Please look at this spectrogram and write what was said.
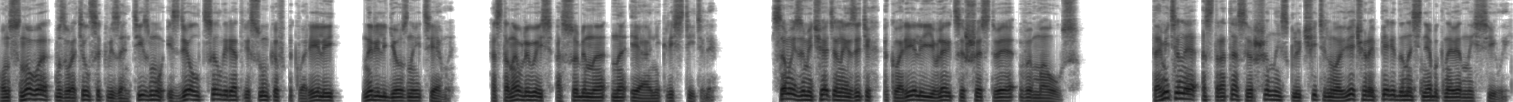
Он снова возвратился к византизму и сделал целый ряд рисунков акварелей на религиозные темы, останавливаясь особенно на Иоанне Крестителе. Самой замечательной из этих акварелей является шествие в Эммаус. Томительная острота совершенно исключительного вечера передана с необыкновенной силой.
